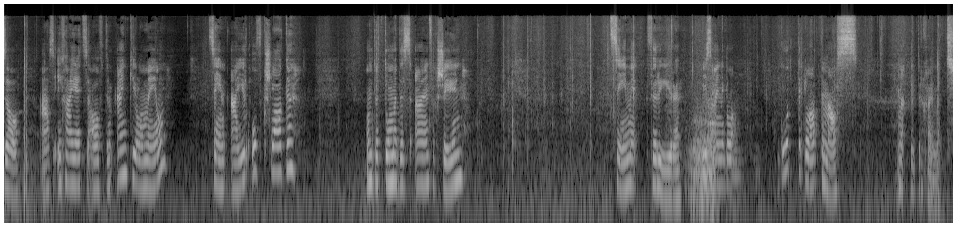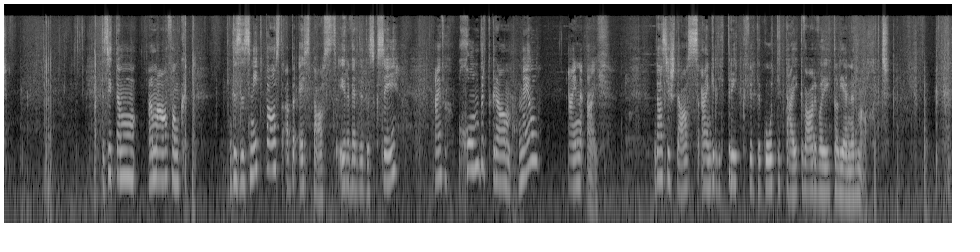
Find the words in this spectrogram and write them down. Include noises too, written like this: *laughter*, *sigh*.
So, also ich habe jetzt auf dem 1 Kilo Mehl 10 Eier aufgeschlagen und dann tun wir das einfach schön zusammen verrühren, bis eine gla gute glatte Masse man überkommt. Das ist am, am Anfang, dass es nicht passt, aber es passt. Ihr werdet das sehen. Einfach 100 Gramm Mehl, ein Ei. Das ist das eigentlich Trick für den guten Teigwaren, den die Italiener machen.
